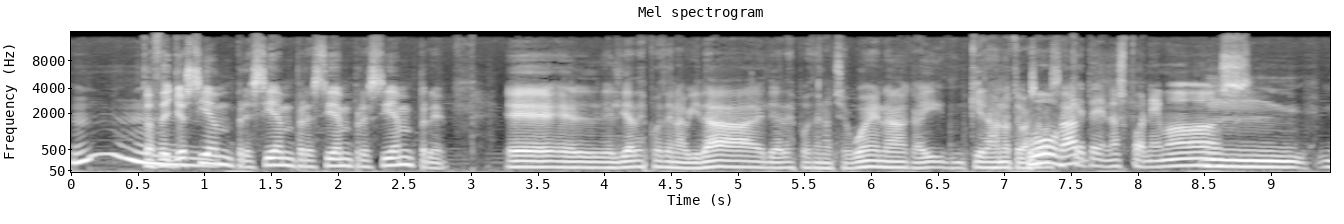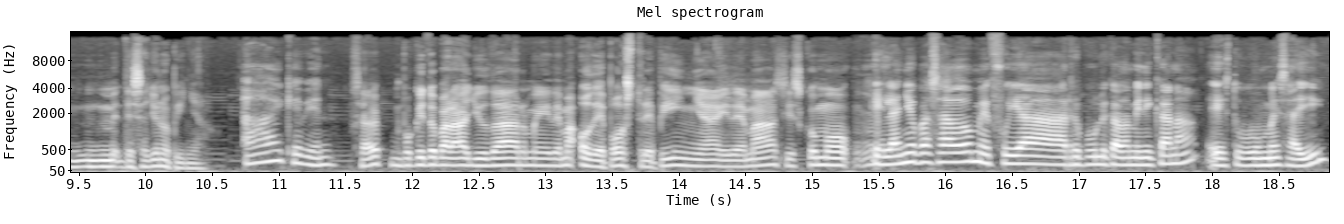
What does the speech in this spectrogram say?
Mm. Entonces, yo siempre, siempre, siempre, siempre, eh, el, el día después de Navidad, el día después de Nochebuena, que ahí quieras o no te vas a Uh, pasar, que te nos ponemos... mm, desayuno piña. Ay, qué bien. ¿sabes? Un poquito para ayudarme y demás, o de postre piña y demás, y es como... mm, El año pasado me fui a República Dominicana, estuve un mes allí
